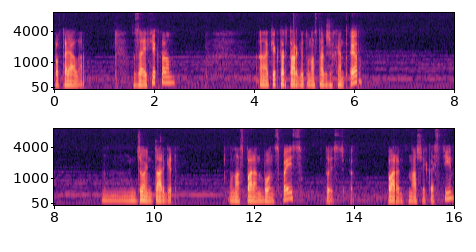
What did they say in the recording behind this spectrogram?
повторяла за эффектором. Эффектор target у нас также hand R. Join target у нас parent bone space, то есть parent нашей кости.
